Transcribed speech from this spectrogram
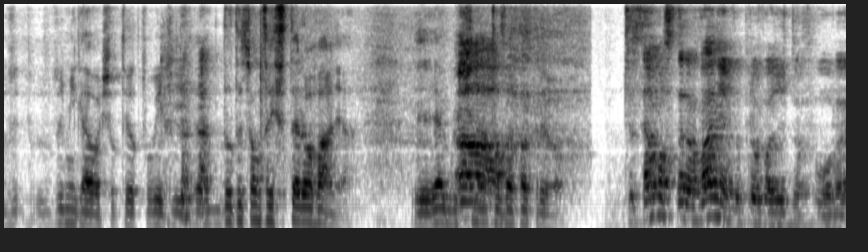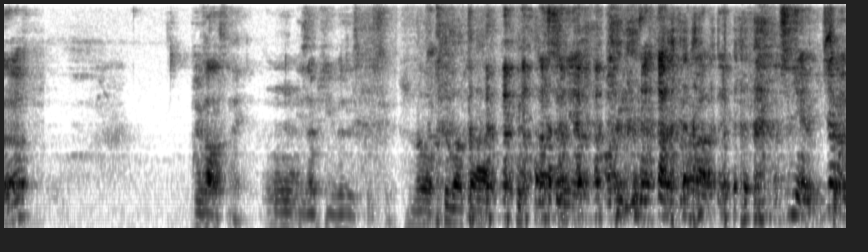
wy- wymigałeś od tej odpowiedzi e, dotyczącej sterowania. Jakbyś się na to zapatrywał? Czy samo sterowanie wyprowadzić do chmury? Prywatnej. I zamknijmy dyskusję. No chyba tak. Znaczy nie, o prywatnej. Znaczy nie, widziałem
